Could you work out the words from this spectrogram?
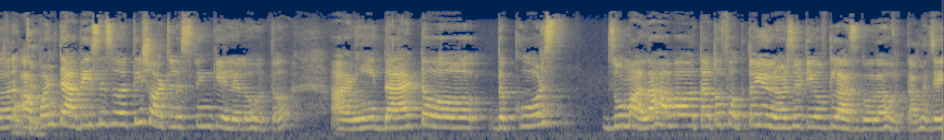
तर आपण त्या बेसिसवरती शॉर्टलिस्टिंग केलेलं होतं. आणि दॅट द कोर्स जो मला हवा होता तो फक्त युनिव्हर्सिटी ऑफ ग्लासगोला होता म्हणजे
